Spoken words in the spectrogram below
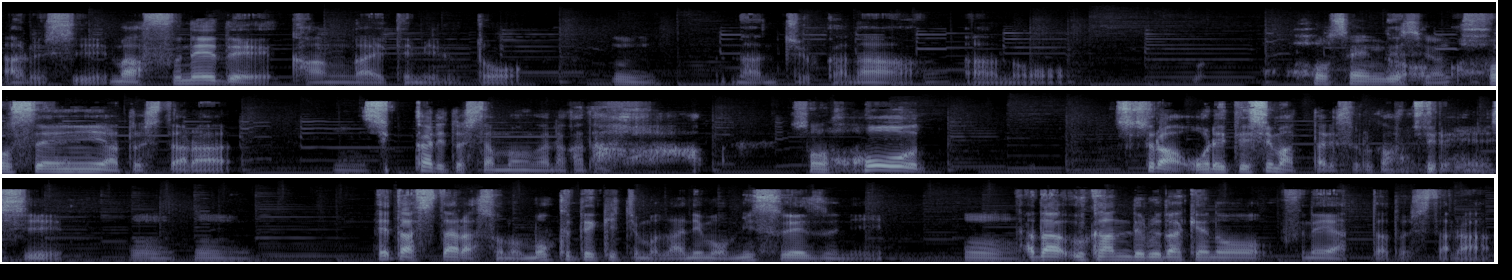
あるし、まあ船で考えてみると、うん。なんちゅうかな、あの、補選ですよね。補線やとしたら、うんしっかりとしたものがなかったその方すら折れてしまったりするかもしれへんし、うんうん下手したらその目的地も何も見据えずに、うんただ浮かんでるだけの船やったとしたら、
